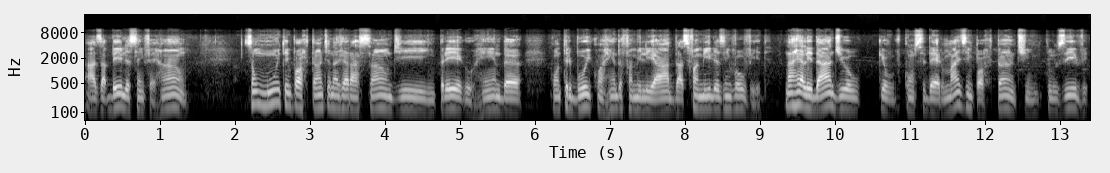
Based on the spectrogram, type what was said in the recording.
as abelhas sem ferrão, são muito importantes na geração de emprego, renda, contribui com a renda familiar das famílias envolvidas. Na realidade, o que eu considero mais importante, inclusive,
